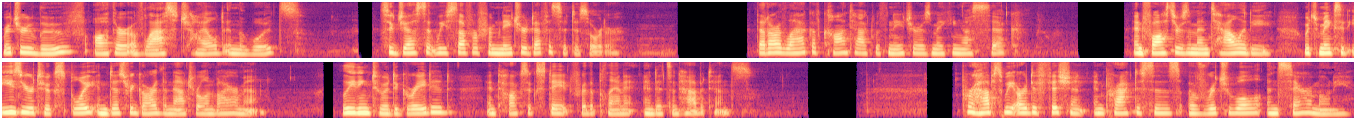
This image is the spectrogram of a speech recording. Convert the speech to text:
Richard Louv, author of Last Child in the Woods, suggests that we suffer from nature deficit disorder, that our lack of contact with nature is making us sick, and fosters a mentality which makes it easier to exploit and disregard the natural environment, leading to a degraded and toxic state for the planet and its inhabitants. Perhaps we are deficient in practices of ritual and ceremony,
